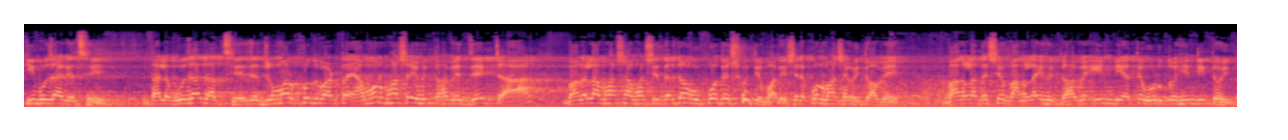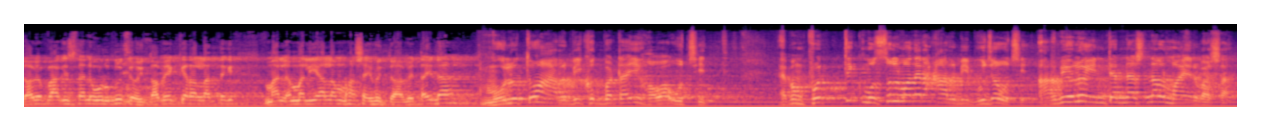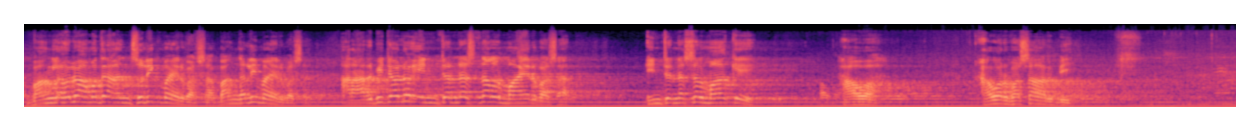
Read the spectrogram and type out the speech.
কি বোঝা গেছে? তাহলে বোঝা যাচ্ছে যে জুমার খুতবাটা এমন ভাষায় হইতে হবে, যেটা বাংলা ভাষাভাষীদের জন্য উপদেশ হইতে পারে। সেটা কোন ভাষায় হইতে হবে? বাংলাদেশে বাংলায় হইতে হবে, ইন্ডিয়াতে উর্দু, হিন্দিতে হইতে হবে, পাকিস্তানে উর্দুতে হইতে হবে কেরালা থেকে মাল- মালয়ালম ভাষায় হইতে হবে, তাই না? মূলত আরবি খুতবাটাই হওয়া উচিত এবং প্রত্যেক মুসলমানের আরবি বোঝা উচিত। আরবি হলো ইন্টারন্যাশনাল মায়ের ভাষা, বাংলা হলো আমাদের আঞ্চলিক মায়ের ভাষা, বাঙালি মায়ের ভাষা, আর আরবিটা হলো ইন্টারন্যাশনাল মায়ের ভাষা। ইন্টারন্যাশনাল মা কে? হাওয়া। হাওয়ার ভাষা আরবি।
